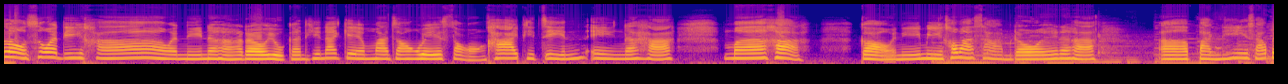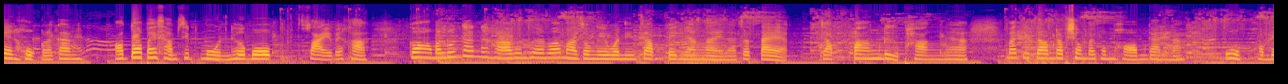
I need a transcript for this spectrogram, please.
ฮัลโหล สวัสดีค่ะ วันนี้นะคะ เราอยู่กันที่หน้าเกมมาจองเวสองค่ายพิจินเองนะคะ มาค่ะก็วันนี้มีเข้ามา 300 นะคะอ่าปั่นที่ซักเบ็ด6แล้วกันเอาตัวไป 30 หมุนเทอร์โบใส่ไปค่ะ ก็มาลุ้นกันนะคะ เพื่อนๆว่ามาจองเววันนี้จะเป็นยังไงนะ จะแตกจะปังหรือพังนะคะมาติดตามรับชมไปพร้อมๆกันนะอู้คอมโบ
